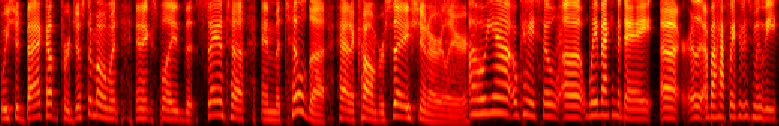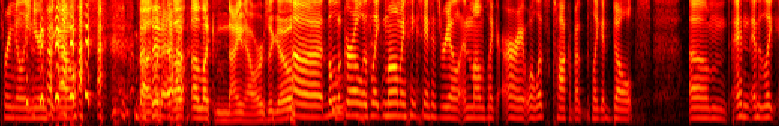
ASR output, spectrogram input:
we should back up for just a moment and explain that Santa and Matilda had a conversation earlier. Oh yeah, okay. So uh, way back in the day, uh, early, about halfway through this movie, three million years ago, Uh, like, uh, uh, like nine hours ago. uh, the little girl is like, "Mom, I think Santa's real," and Mom's like, "All right, well, let's talk about this like adults." Um, and and like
